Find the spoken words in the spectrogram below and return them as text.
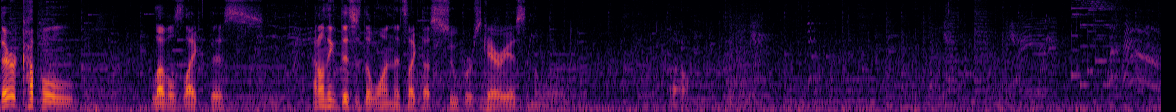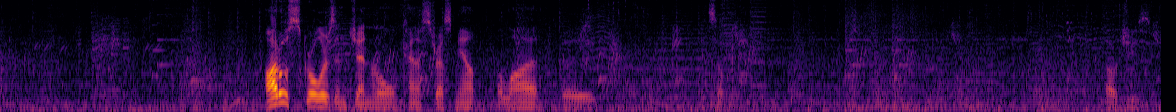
There are a couple levels like this. I don't think this is the one that's like the super scariest in the world. Uh oh Auto-scrollers in general kind of stress me out a lot, but it's okay. Oh, jeez.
